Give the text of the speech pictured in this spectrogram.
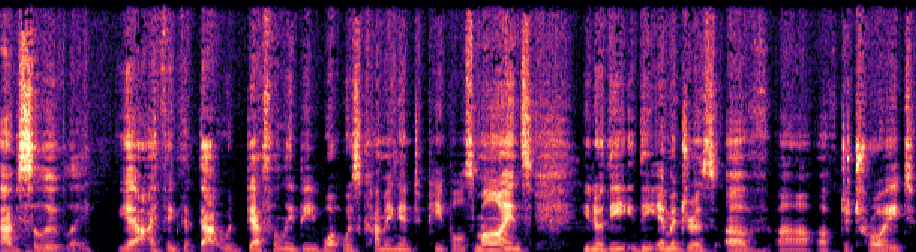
Absolutely. Yeah, I think that that would definitely be what was coming into people's minds. You know, the the images of uh, of Detroit,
